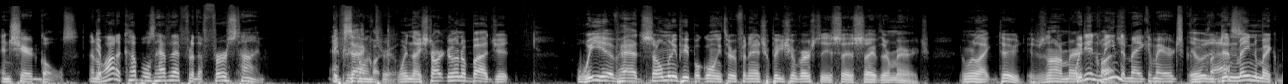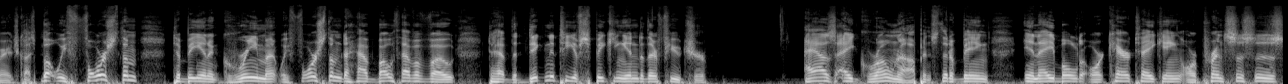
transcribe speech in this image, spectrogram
and shared goals. And a lot of couples have that for the first time. Exactly. When they start doing a budget, we have had so many people going through Financial Peace University that says save their marriage, and we're like, dude, it was not a marriage. we didn't class. mean to make a marriage It was class. didn't mean to make a marriage class, but we forced them to be in agreement. We forced them to have both have a vote, to have the dignity of speaking into their future as a grown up instead of being enabled or caretaking or princesses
